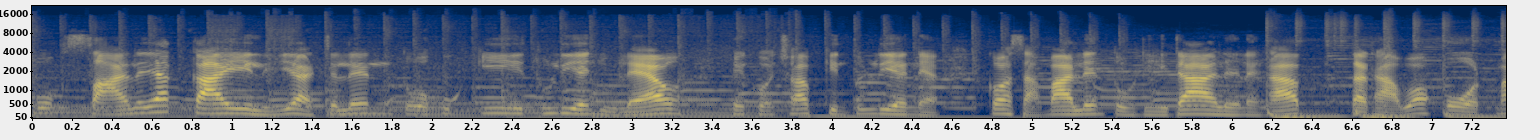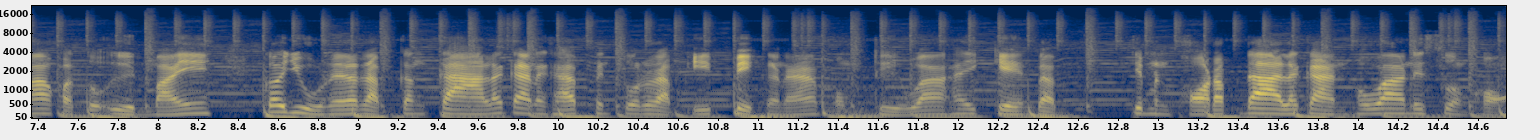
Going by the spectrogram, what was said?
พวกสายระยะไกล หรืออยากจะเล่นตัวคุกกี้ทุเรียนอยู่แล้ว เป็นคนชอบกินทุเรียนเนี่ยก็สามารถเล่นตัวนี้ได้เลยนะครับ แต่ถามว่าโหดมากกว่าตัวอื่นไหมก็อยู่ในระดับกลางๆแล้วกันนะครับเป็นตัวระดับอีพิกนะผมถือว่าให้เกณฑ์แบบที่มันพอรับได้แล้วกัน เพราะว่าในส่วนของ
